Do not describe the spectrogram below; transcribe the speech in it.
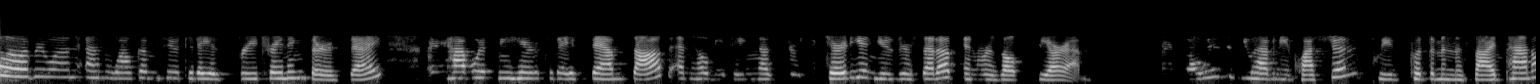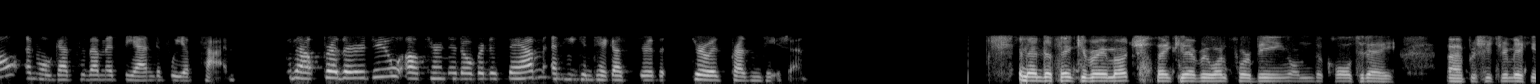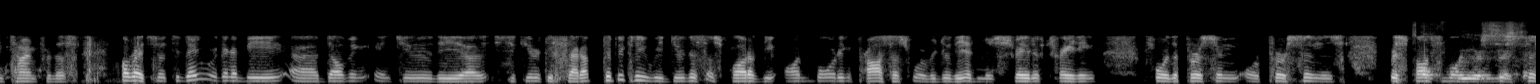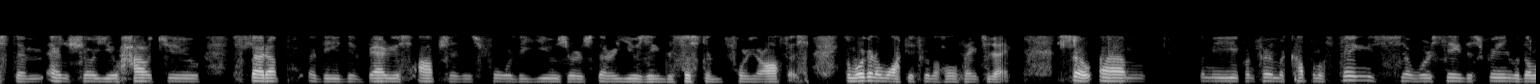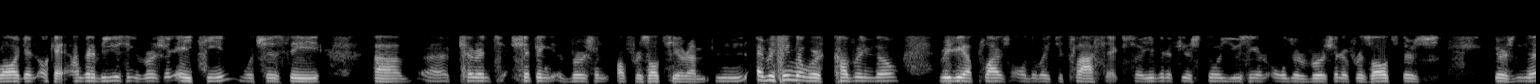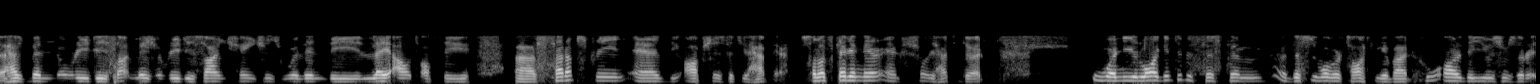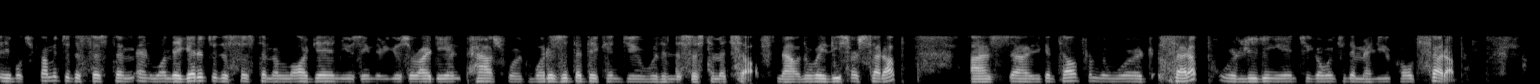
Hello, everyone, and welcome to today's Free Training Thursday. I have with me here today Sam Saab, and he'll be taking us through security and user setup in Results CRM. As always, if you have any questions, please put them in the side panel, and we'll get to them at the end if we have time. Without further ado, I'll turn it over to Sam, and he can take us through the, through his presentation. Amanda, thank you very much. Thank you everyone for being on the call today. I appreciate you making time for this. All right, so today we're going to be uh, delving into the uh, security setup. Typically, we do this as part of the onboarding process where we do the administrative training for the person or persons responsible for your system and show you how to set up the, the various options for the users that are using the system for your office. And we're going to walk you through the whole thing today. So, um, let me confirm a couple of things. So we're seeing the screen with the login. Okay, I'm going to be using version 18, which is the uh, uh, current shipping version of Results CRM. Everything that we're covering, though, really applies all the way to Classic. So even if you're still using an older version of Results, there's there has been no redesign, major redesign changes within the layout of the uh, setup screen and the options that you have there. So let's get in there and show you how to do it when you log into the system, uh, this is what we're talking about. Who are the users that are able to come into the system? And when they get into the system and log in using their user ID and password, what is it that they can do within the system itself? Now, the way these are set up, as uh, you can tell from the word setup, we're leading in to go into the menu called setup.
